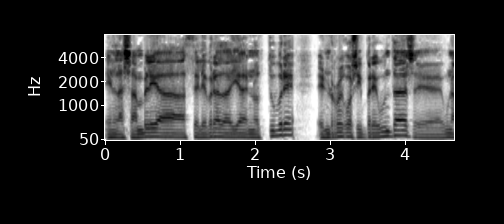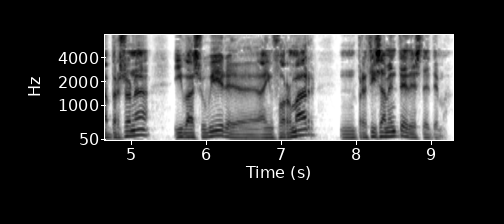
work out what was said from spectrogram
en la asamblea celebrada ya en octubre, en ruegos y preguntas, eh, una persona iba a subir eh, a informar mm, precisamente de este tema.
